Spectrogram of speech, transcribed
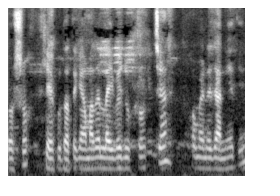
দর্শক, কে কোথা থেকে আমাদের লাইভে যুক্ত হচ্ছে কমেন্টে জানিয়ে দিন।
